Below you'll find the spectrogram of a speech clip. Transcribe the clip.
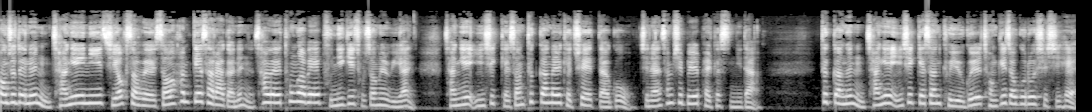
청주대는 장애인이 지역사회에서 함께 살아가는 사회 통합의 분위기 조성을 위한 장애 인식 개선 특강을 개최했다고 지난 30일 밝혔습니다. 특강은 장애 인식 개선 교육을 정기적으로 실시해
